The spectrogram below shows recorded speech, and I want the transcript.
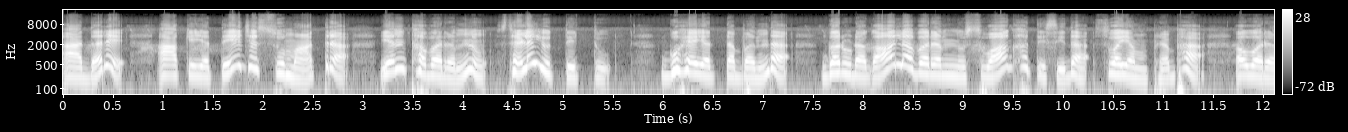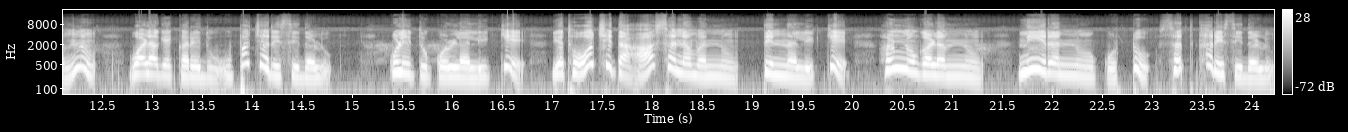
ಆದರೆ ಆಕೆಯ ತೇಜಸ್ಸು ಮಾತ್ರ ಎಂಥವರನ್ನು ಸೆಳೆಯುತ್ತಿತ್ತು. ಗುಹೆಯತ್ತ ಬಂದ ಗರುಡಗಾಲವರನ್ನು ಸ್ವಾಗತಿಸಿದ ಸ್ವಯಂಪ್ರಭ ಅವರನ್ನು ಒಳಗೆ ಕರೆದು ಉಪಚರಿಸಿದಳು. ಕುಳಿತುಕೊಳ್ಳಲಿಕ್ಕೆ ಯಥೋಚಿತ ಆಸನವನ್ನು ತಿನ್ನಲಿಕ್ಕೆ ಹಣ್ಣುಗಳನ್ನು ನೀರನ್ನು ಕೊಟ್ಟು ಸತ್ಕರಿಸಿದಳು.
